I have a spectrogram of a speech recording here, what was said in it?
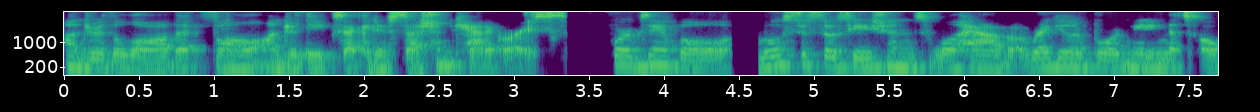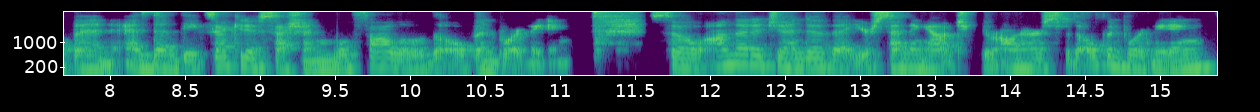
under the law that fall under the executive session categories. For example, most associations will have a regular board meeting that's open, and then the executive session will follow the open board meeting. So, on that agenda that you're sending out to your owners for the open board meeting,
